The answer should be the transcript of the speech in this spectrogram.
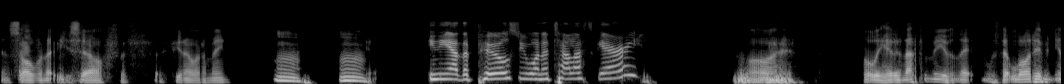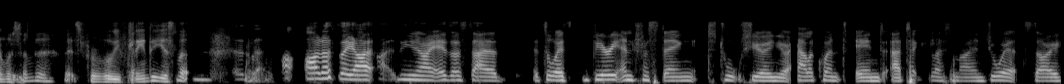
and solving it yourself if if you know what i mean mm, mm. Yeah. Any other pearls you want to tell us, Gary? I probably had enough of me of that with that lot, haven't you, Lucinda? That's probably plenty, isn't it? Uh, honestly, I you know, as I said, it's always very interesting to talk to you, and you're eloquent and articulate, and I enjoy it. So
